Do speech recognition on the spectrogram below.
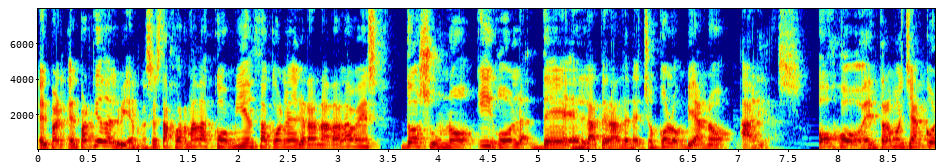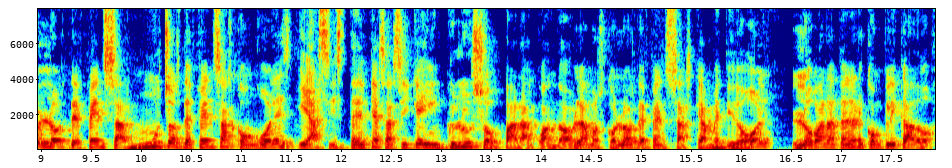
El, partido del viernes, esta jornada comienza con el Granada a la vez, 2-1 y gol del lateral derecho colombiano Arias. Ojo, entramos ya con los defensas, muchos defensas con goles y asistencias, así que incluso para cuando hablamos con los defensas que han metido gol, lo van a tener complicado.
